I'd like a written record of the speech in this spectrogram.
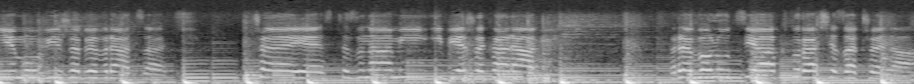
nie mówi, żeby wracać. Cze jest z nami i bierze karabin. Rewolucja, która się zaczyna.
